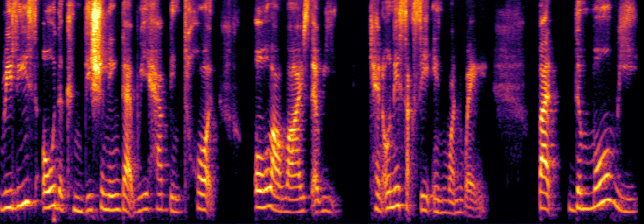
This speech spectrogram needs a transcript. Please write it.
release all the conditioning that we have been taught all our lives that we can only succeed in one way. But the more we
